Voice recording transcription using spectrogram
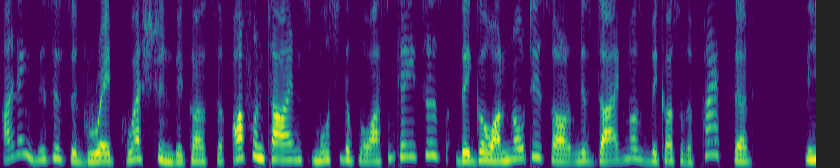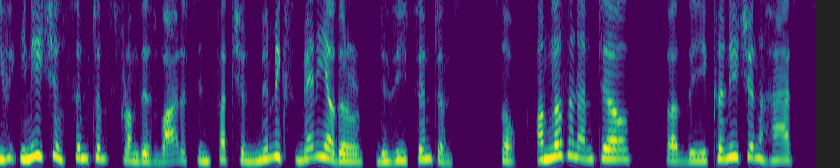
I think this is a great question because oftentimes most of the Powassan cases, they go unnoticed or misdiagnosed because of the fact that the initial symptoms from this virus infection mimics many other disease symptoms. So unless and until uh, the clinician has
